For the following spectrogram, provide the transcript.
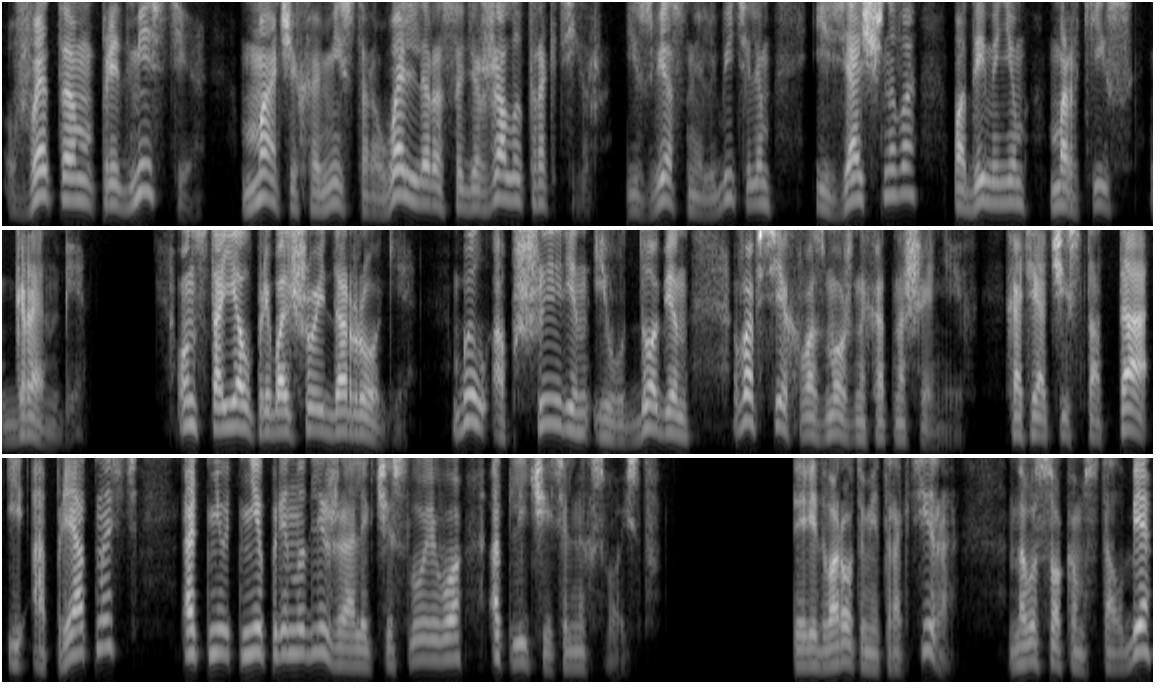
В этом предместье мачеха мистера Уэллера содержала трактир, известный любителям изящного под именем Маркиз Гренби. Он стоял при большой дороге, был обширен и удобен во всех возможных отношениях, хотя чистота и опрятность отнюдь не принадлежали к числу его отличительных свойств. Перед воротами трактира на высоком столбе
